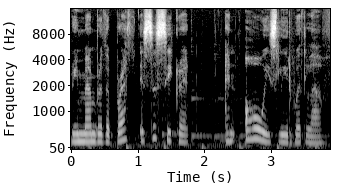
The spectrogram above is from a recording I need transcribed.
Remember, the breath is the secret and always lead with love.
